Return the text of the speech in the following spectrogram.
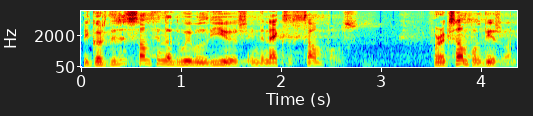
because this is something that we will use in the next examples. For example, this one.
